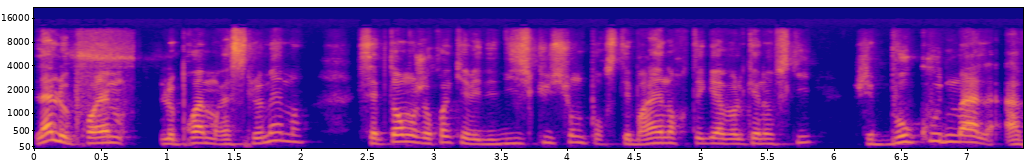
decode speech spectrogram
là, le problème, le problème reste le même. Hein. Septembre, je crois qu'il y avait des discussions pour c'était Brian Ortega Volkanovski. J'ai beaucoup de mal à,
